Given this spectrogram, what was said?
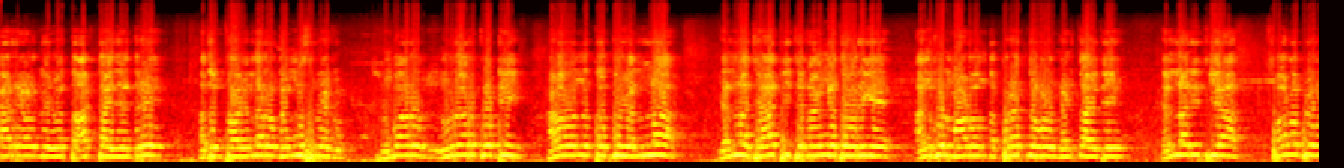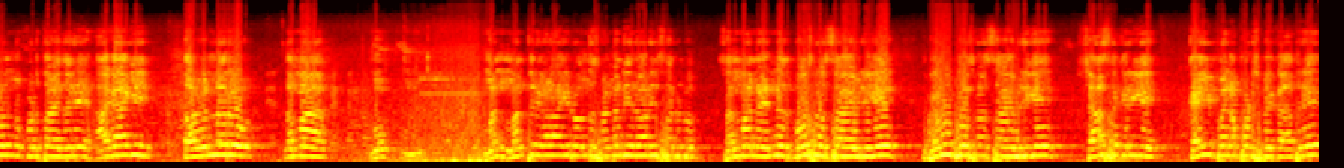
ಕಾರ್ಯಗಳು ಇವತ್ತು ಆಗ್ತಾ ಇದೆ ಅಂದ್ರೆ ಅದನ್ನು ತಾವೆಲ್ಲರೂ ಗಮನಿಸಬೇಕು. ಸುಮಾರು ನೂರಾರು ಕೋಟಿ ಹಣವನ್ನು ತಂದು ಎಲ್ಲ ಎಲ್ಲ ಜಾತಿ ಜನಾಂಗದವರಿಗೆ ಅನುಕೂಲ ಮಾಡುವಂಥ ಪ್ರಯತ್ನಗಳು ನಡೀತಾ ಇದೆ. ಎಲ್ಲ ರೀತಿಯ ಸೌಲಭ್ಯಗಳನ್ನು ಕೊಡ್ತಾ ಇದ್ದಾರೆ. ಹಾಗಾಗಿ ತಾವೆಲ್ಲರೂ ನಮ್ಮ ಮು- ಮನ್- ಮಂತ್ರಿಗಳಾಗಿರೋ ಒಂದು ಸಣ್ಣ ನೀರಾವರಿ ಸರ್, ಸನ್ಮಾನ್ಯ ಎನ್ ಎಸ್ ಬೋಸರಾಜ್ ಸಾಹೇಬರಿಗೆ, ರಘು ಬೋಸರಾಜ್ ಸಾಹೇಬರಿಗೆ, ಶಾಸಕರಿಗೆ ಕೈ ಬಲಪಡಿಸಬೇಕಾದ್ರೆ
